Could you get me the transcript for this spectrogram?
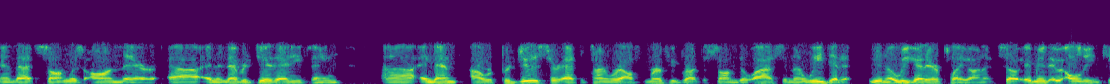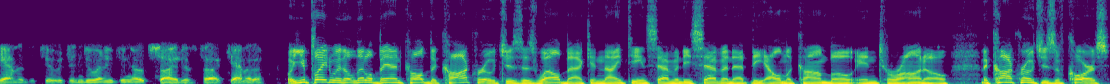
and that song was on there, uh, and it never did anything. Uh, and then our producer at the time, Ralph Murphy, brought the song to us, and then we did it. You know, we got airplay on it. So I mean, it, only in Canada too. It didn't do anything outside of uh, Canada. Well, you played with a little band called the Cockroaches as well back in 1977 at the El Mocambo in Toronto. The Cockroaches, of course,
